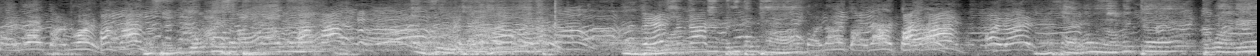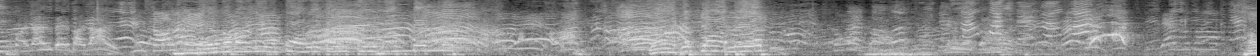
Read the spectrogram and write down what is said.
ต่อยด้วยต่อยด้วยปังปังเสงยกไม่สะท้านเลยนะโอ้โหใครจะใครเนี่ยนะ เสงนักไปที่ต้นขาต่อยได้ต่อยได้ต่อยได้ต่อยเลยสองก็หาไม่เจอจังหวะนี้ครับต่อยได้เตะต่อยได้หนึ่งสองโดนเข้าไปนี่ผมบอกเลยการันตีความเน้นนะยอดครับยอดเลยครับเข่า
